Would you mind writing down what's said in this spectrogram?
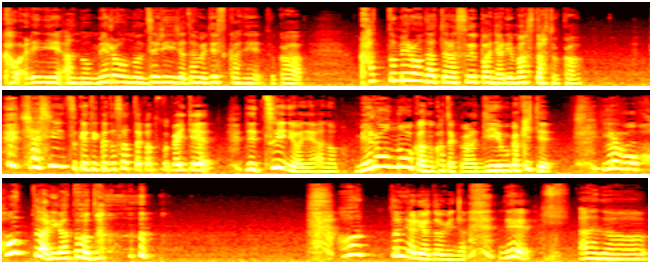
代わりにあのメロンのゼリーじゃダメですかね。とかカットメロンだったらスーパーにありましたとか写真つけてくださった方とかいて。でついにはねあのメロン農家の方から DM が来ていやもう本当ありがとうと。本当にありがとうみんな。であの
